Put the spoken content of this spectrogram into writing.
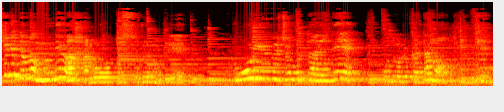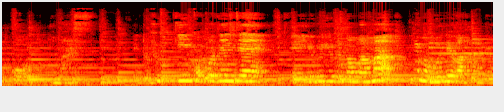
けれども胸は張ろうとするのでこういう状態で踊る方も結構います、えっと、腹筋ここ全然、え、ゆるゆるのままでも胸は張る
